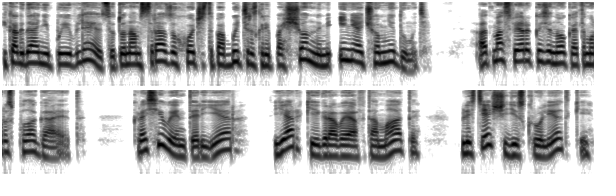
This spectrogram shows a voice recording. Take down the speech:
И когда они появляются, то нам сразу хочется побыть раскрепощенными и ни о чем не думать. Атмосфера казино к этому располагает. Красивый интерьер, яркие игровые автоматы, блестящий диск рулетки,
